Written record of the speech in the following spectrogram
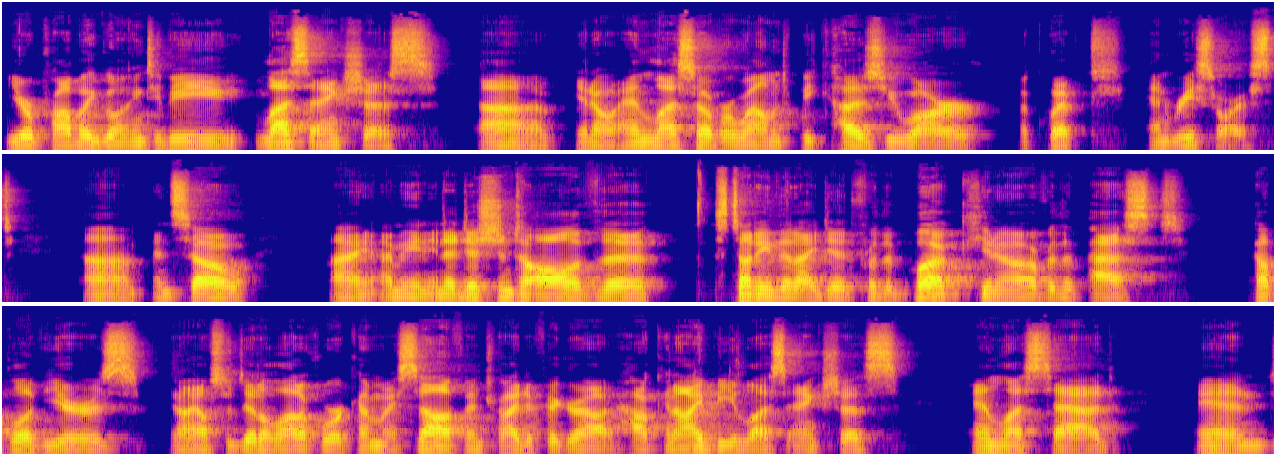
you're probably going to be less anxious, uh, you know, and less overwhelmed because you are equipped and resourced. Um, and so, I, I, mean, in addition to all of the study that I did for the book, you know, over the past couple of years, I also did a lot of work on myself and tried to figure out how can I be less anxious and less sad. And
